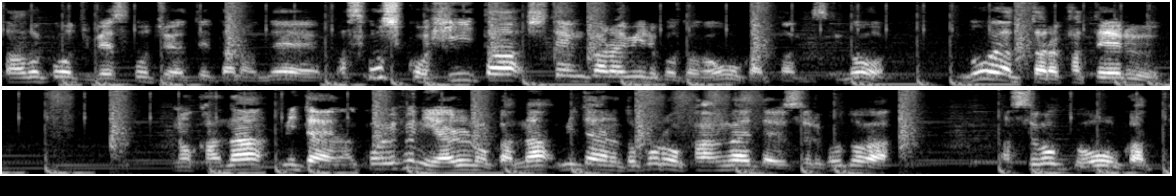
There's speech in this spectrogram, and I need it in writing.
サードコーチ、ベースコーチをやっていたので、まあ、少しこう引いた視点から見ることが多かったんですけど、どうやったら勝てるのかなみたいな、こういうふうにやるのかなみたいなところを考えたりすることが、すごく多かった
